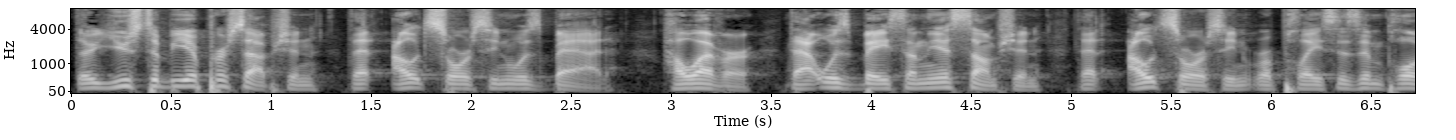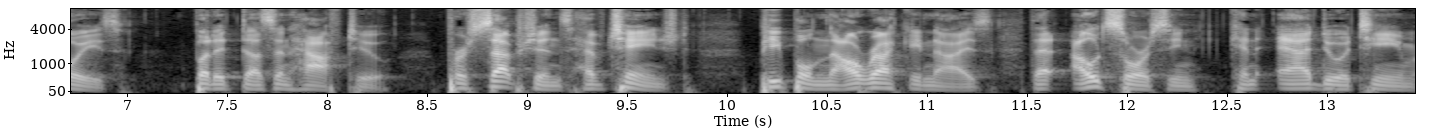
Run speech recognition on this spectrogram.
There used to be a perception that outsourcing was bad. However, that was based on the assumption that outsourcing replaces employees, but it doesn't have to. Perceptions have changed. People now recognize that outsourcing can add to a team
